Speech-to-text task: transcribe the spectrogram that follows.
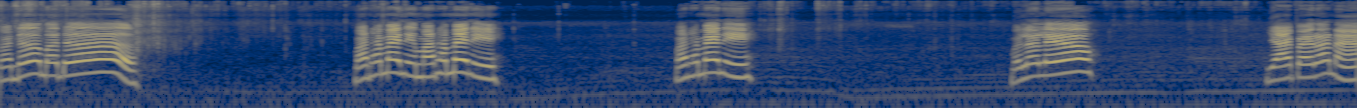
มาเด้อมาเด้อมาท่าแม่นี่มาท่าแม่นี่มาท่าแม่นี่มาเร็วๆยายไปแล้วนะ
